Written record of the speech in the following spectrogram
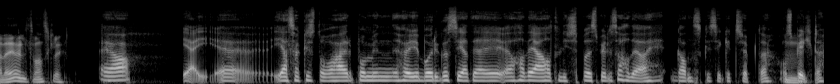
Ja, det er jo litt vanskelig. Ja. Jeg, eh, jeg skal ikke stå her på min høye borg og si at jeg, hadde jeg hatt lyst på det spillet, så hadde jeg ganske sikkert kjøpt det og Mm. spilt det.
